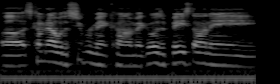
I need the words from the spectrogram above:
Uh, it's coming out with a Superman comic. Was it based on a?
